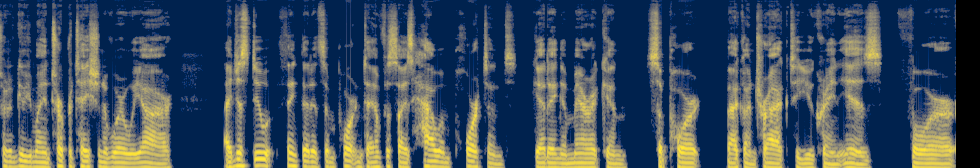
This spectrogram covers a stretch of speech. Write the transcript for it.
sort of give you my interpretation of where we are, I just do think that it's important to emphasize how important getting American support back on track to Ukraine is for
